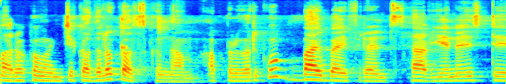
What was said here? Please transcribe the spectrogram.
మరొక మంచి కథలో కలుసుకుందాం. అప్పటి వరకు bye bye friends. Have a nice day.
